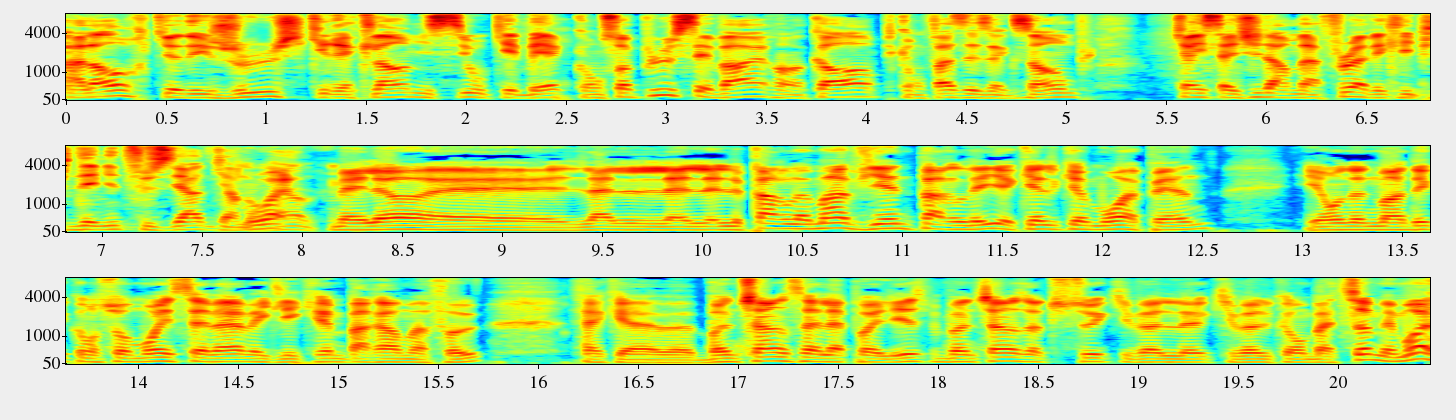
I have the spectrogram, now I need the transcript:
Alors qu'il y a des juges qui réclament ici au Québec qu'on soit plus sévère encore, puis qu'on fasse des exemples quand il s'agit d'armes à feu avec l'épidémie de fusillade à Montréal. Ouais, mais là, euh, la- la- la- le Parlement vient de parler il y a quelques mois à peine. Et on a demandé qu'on soit moins sévère avec les crimes par arme à feu. Fait que euh, bonne chance à la police, puis bonne chance à tous ceux qui veulent qui veulent combattre ça. Mais moi,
